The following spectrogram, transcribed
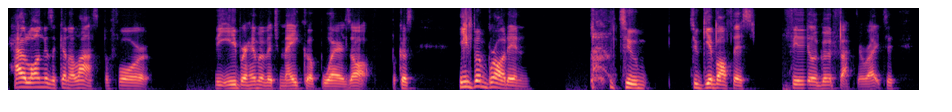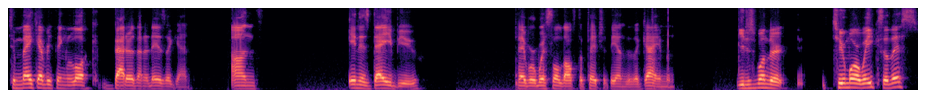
how long is it going to last before the Ibrahimovic makeup wears off? Because he's been brought in to to give off this feel good factor, right? To to make everything look better than it is again. And in his debut, they were whistled off the pitch at the end of the game, and you just wonder two more weeks of this,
